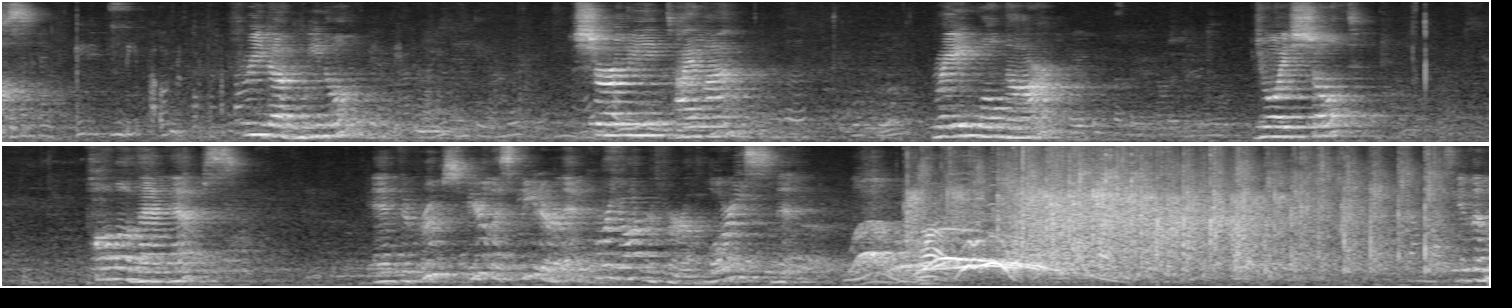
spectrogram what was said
Juanette Cox, Hindi pa, nagpapakapa. Frida Guino, Shirley Thailand, Ray Molnar, Joy Schultz, Paula Van Epps, and the group's fearless leader and choreographer, Lori Smith. Let's give them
